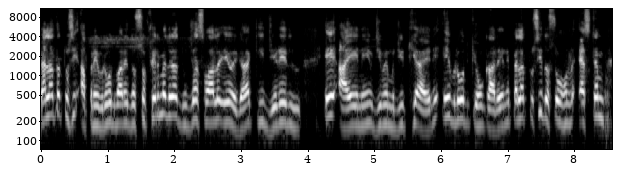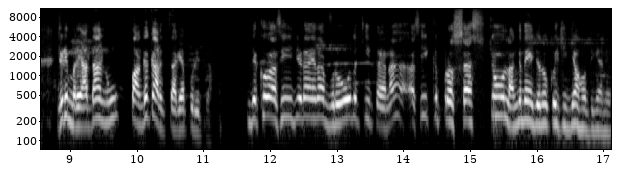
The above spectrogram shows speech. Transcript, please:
ਪਹਿਲਾਂ ਤਾਂ ਤੁਸੀਂ ਆਪਣੇ ਵਿਰੋਧ ਬਾਰੇ ਦੱਸੋ ਫਿਰ ਮੇਰਾ ਦੂਜਾ ਸਵਾਲ ਇਹ ਹੋਏਗਾ ਕਿ ਜਿਹੜੇ ਇਹ ਆਏ ਨੇ ਜਿਵੇਂ ਮਜੀਠੀਆ ਆਏ ਨੇ ਇਹ ਵਿਰੋਧ ਕਿਉਂ ਕਰ ਰਹੇ ਨੇ? ਪਹਿਲਾਂ ਤੁਸੀਂ ਦੱਸੋ ਹੁਣ ਇਸ ਟਾਈਮ ਜਿਹੜੀ ਮਰਿਆਦਾ ਨੂੰ ਭੰਗ ਕਰ ਦਿੱਤਾ ਗਿਆ ਪੂਰੀ ਤਰ੍ਹਾਂ। ਦੇਖੋ ਅਸੀਂ ਜਿਹੜਾ ਇਹਦਾ ਵਿਰੋਧ ਕੀਤਾ ਹੈ ਨਾ ਅਸੀਂ ਇੱਕ ਪ੍ਰੋਸੈਸ ਚੋਂ ਲੰਘਦੇ ਹਾਂ ਜਦੋਂ ਕੋਈ ਚੀਜ਼ਾਂ ਹੁੰਦੀਆਂ ਨੇ।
